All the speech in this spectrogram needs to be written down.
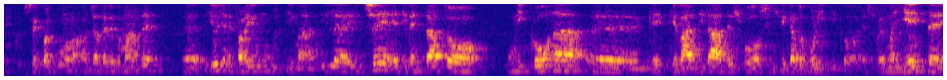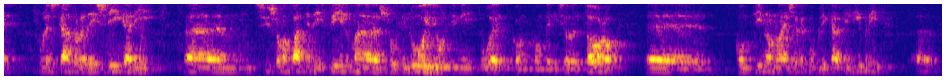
Ecco, se qualcuno ha già delle domande eh, io gliene farei un'ultima. Il, il, CE è diventato un'icona eh, che, che, va al di là del suo significato politico, è sulle magliette, sulle scatole dei sigari, ehm, si sono fatti dei film su di lui, gli ultimi due con, con Benicio del Toro, eh, continuano a essere pubblicati libri. Eh,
